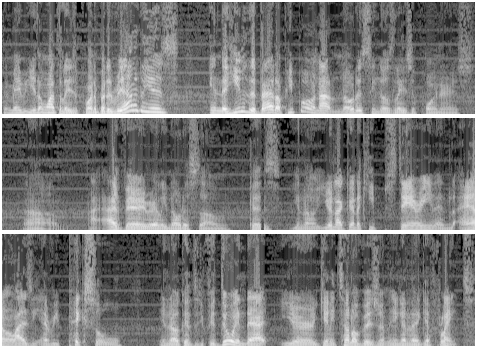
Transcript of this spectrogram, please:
then maybe you don't want the laser pointer. But the reality is, in the heat of the battle, people are not noticing those laser pointers. Um, I, I very rarely notice them because you know you're not gonna keep staring and analyzing every pixel. You know, because if you're doing that, you're getting tunnel vision and you're gonna get flanked.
